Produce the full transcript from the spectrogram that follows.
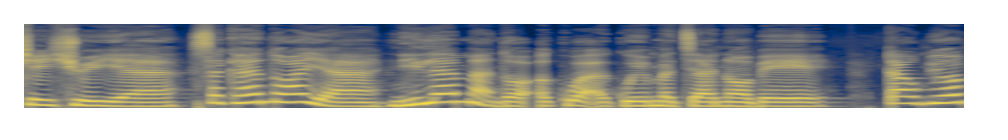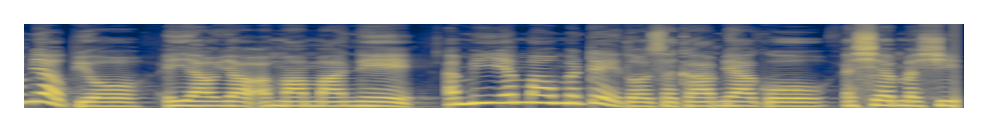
ရှေးရွှေရန်စကန်းသွားရန်နီးလန်းမှန်သောအကွက်အကွေးမကြမ်းတော့ပဲတောင်ပြောမြောက်ပြောအယောင်ယောင်အမမနှင့်အမီအမောက်မတည့်သောစကားများကိုအရှက်မရှိ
